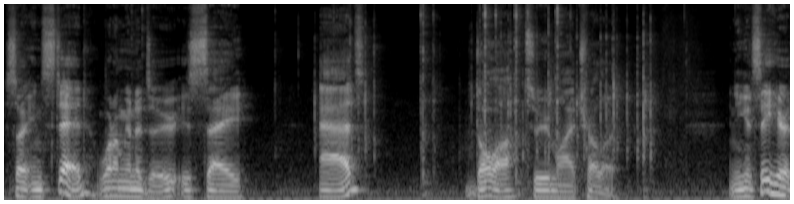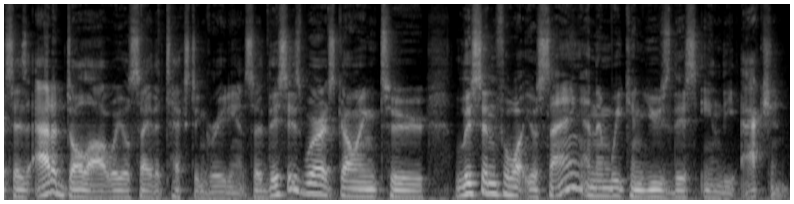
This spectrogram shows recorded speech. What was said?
So instead, what I'm going to do is say add dollar to my Trello. And you can see here it says add a dollar where you'll say the text ingredient. So this is where it's going to listen for what you're saying and then we can use this in the action.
